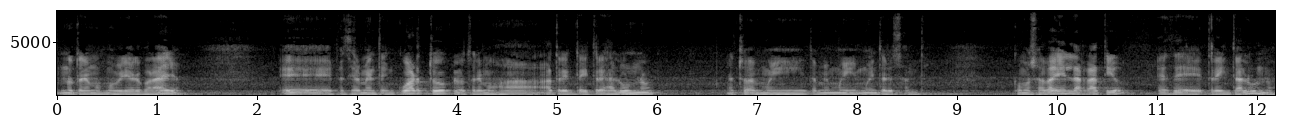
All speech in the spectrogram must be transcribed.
no tenemos mobiliario para ello. Eh, especialmente en cuarto, que lo tenemos a, a 33 alumnos. Esto es muy, también muy, muy interesante. Como sabéis, la ratio es de 30 alumnos,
